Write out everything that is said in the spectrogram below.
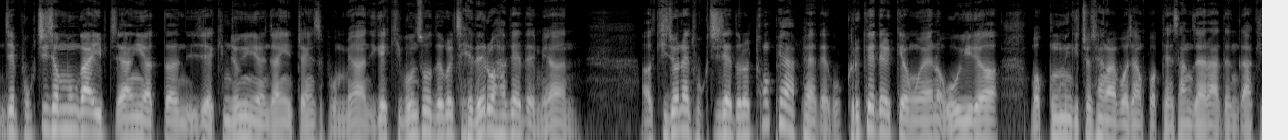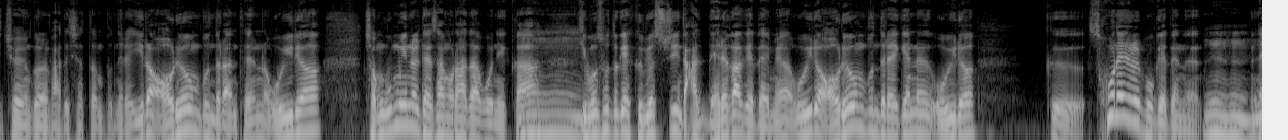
이제 복지 전문가 입장이었던 이제 김종인 위원장 입장에서 보면 이게 기본소득을 제대로 하게 되면 어, 기존의 독지제도를 통폐합해야 되고 그렇게 될 경우에는 오히려 뭐 국민기초생활보장법 대상자라든가 기초연금을 받으셨던 분들의 이런 어려운 분들한테는 오히려 전 국민을 대상으로 하다 보니까 음. 기본소득의 급여 수준이 나, 내려가게 되면 오히려 어려운 분들에게는 오히려 그 손해를 보게 되는 음흠,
